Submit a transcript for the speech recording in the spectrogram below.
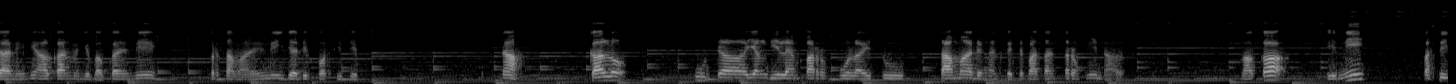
dan ini akan menyebabkan ini persamaan ini jadi positif. Nah, kalau kuda yang dilempar bola itu sama dengan kecepatan terminal, maka ini pasti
